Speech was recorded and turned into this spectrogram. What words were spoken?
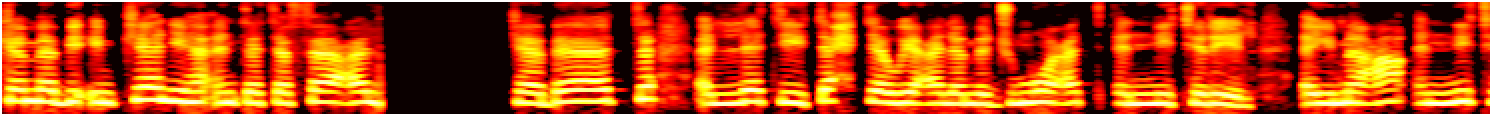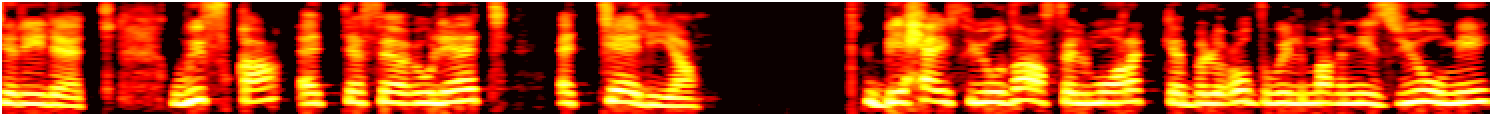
كما بإمكانها أن تتفاعل المركبات التي تحتوي على مجموعة النيتريل أي مع النيتريلات وفق التفاعلات التالية. بحيث يضاف المركب العضوي المغنيزيومي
